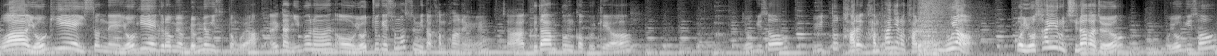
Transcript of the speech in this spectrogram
와 여기에 있었네. 여기에 그러면 몇 명 있었던 거야? 아, 일단 이분은 어 이쪽에 숨었습니다 간판에. 자그 다음 분 거 볼게요. 여기서 여기 또 다른 간판이랑 다른 어, 뭐야? 와 요 사이로 지나가져요? 어, 여기서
